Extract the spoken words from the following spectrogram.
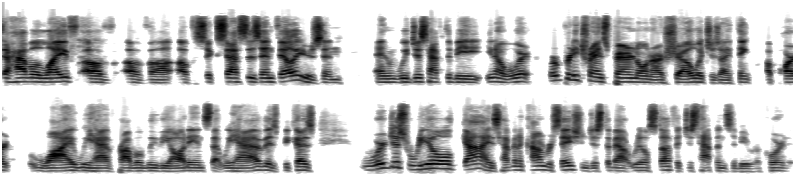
to have a life of of uh, of successes and failures, and and we just have to be, you know, we're we're pretty transparent on our show, which is, I think, a part why we have probably the audience that we have is because we're just real guys having a conversation just about real stuff. It just happens to be recorded.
